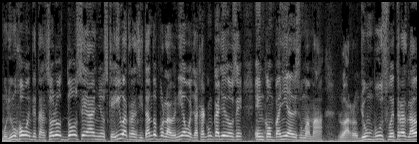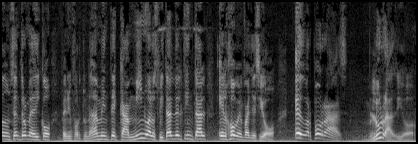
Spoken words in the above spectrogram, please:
murió un joven de tan solo 12 años que iba transitando por la avenida Boyacá con calle 12 en compañía de su mamá. Lo arrolló un bus, fue trasladado a un centro médico, pero infortunadamente camino al hospital del Tintal el joven falleció. Edward Porras, Blue Radio.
